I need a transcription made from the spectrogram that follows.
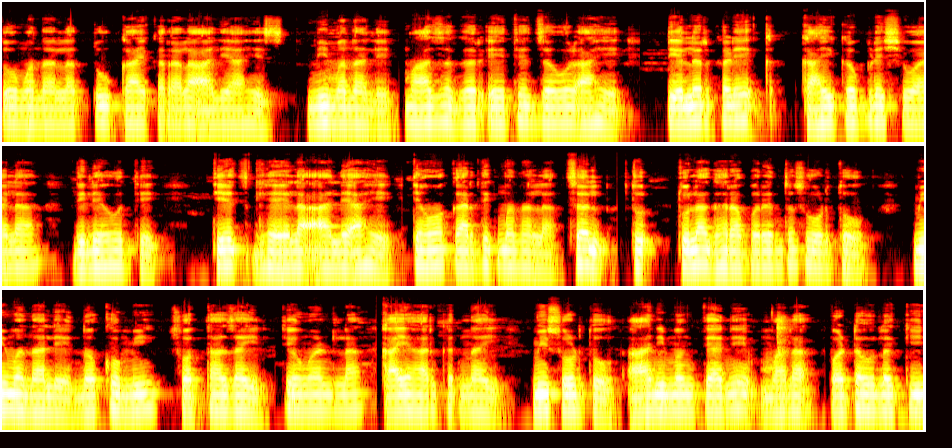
तो म्हणाला तू काय करायला आली आहेस? मी म्हणाले माझं घर येथे जवळ आहे. टेलरकडे काही कपडे शिवायला दिले होते. तेच घ्यायला आले आहे. तेव्हा कार्तिक म्हणाला चल तु तुला घरापर्यंत सोडतो. मी म्हणाले नको मी स्वतः जाईल तो म्हणाला काही हरकत नाही मी सोडतो. आणि मग त्याने मला पटवलं की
